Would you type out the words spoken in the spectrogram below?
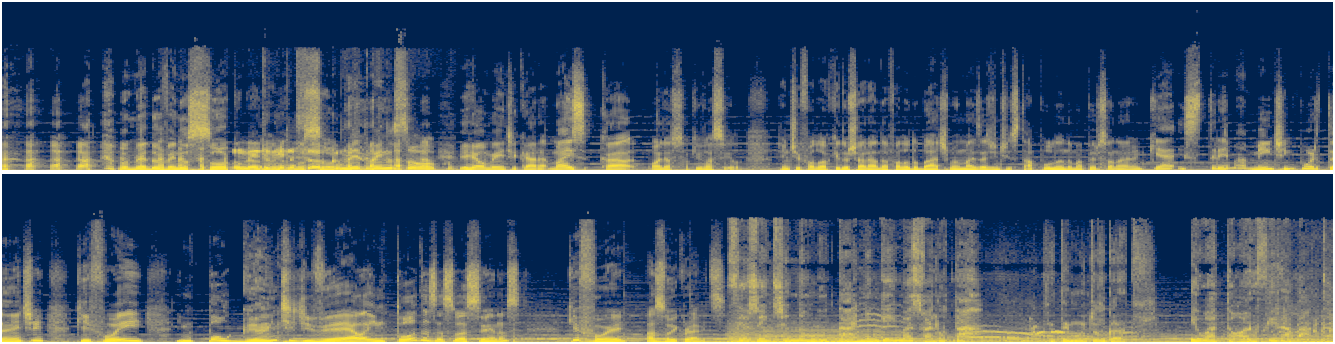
o medo vem no soco, O medo amigo, vem no soco. O medo vem no soco. E realmente, cara, mas, cara, olha só que vacilo. A gente falou aqui do Charada, falou do Batman, mas a gente está pulando uma personagem que é extremamente importante, que foi empolgante de ver ela em todas as suas cenas, que foi a Zoe Kravitz. Se a gente não lutar, ninguém mais vai lutar. Você tem muitos gatos. Eu adoro vira-lata.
